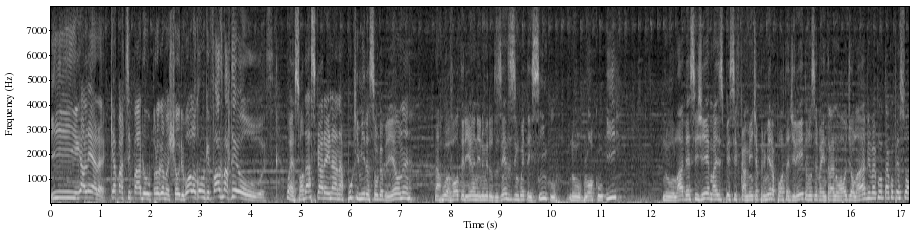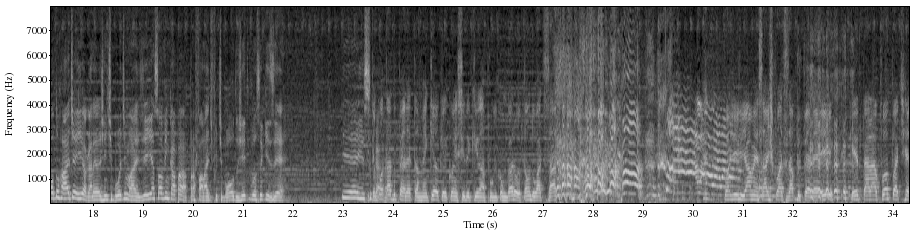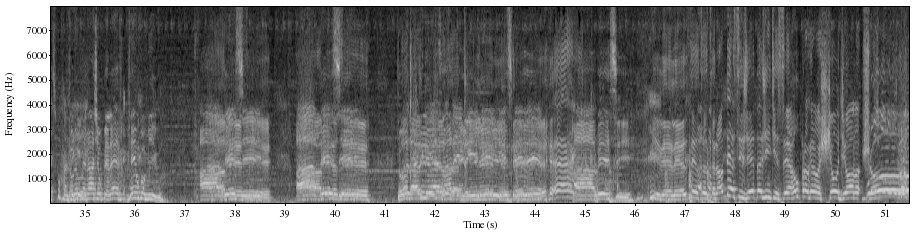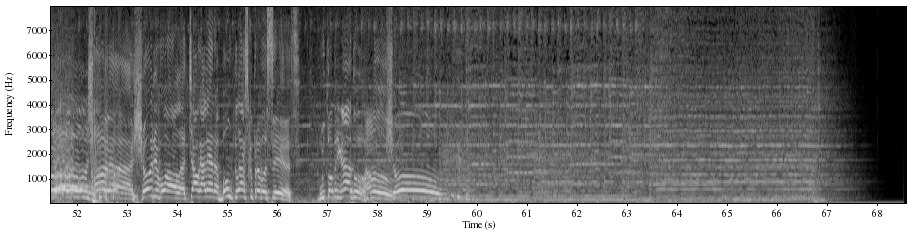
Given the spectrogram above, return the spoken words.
E galera, quer participar do programa Show de Bola? Como que faz, Matheus? Ué, só dá as caras aí na, na PUC Mira São Gabriel, né? Na rua Valteriane, número 255, no bloco I, no Lab SG, mais especificamente a primeira porta à direita, você vai entrar no Audiolab e vai contar com o pessoal do rádio aí, ó, galera, gente boa demais. E aí é só vir cá pra, pra falar de futebol do jeito que você quiser. E é isso, Tem o cara. contato do Pelé também aqui, ó, aquele conhecido aqui na PUC como garotão do WhatsApp. Pode enviar mensagem pro WhatsApp do Pelé aí, que ele tá lá pronto pra te responder. Então, em homenagem ao Pelé, venham comigo. ABC, ABC, toda criança tem que ler e escrever. ABC. Que beleza, sensacional. Desse jeito a gente encerra o programa Show de Bola. Show, de bola! Show de bola! Tchau, galera. Bom clássico pra vocês. Muito obrigado. Falou. Show!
